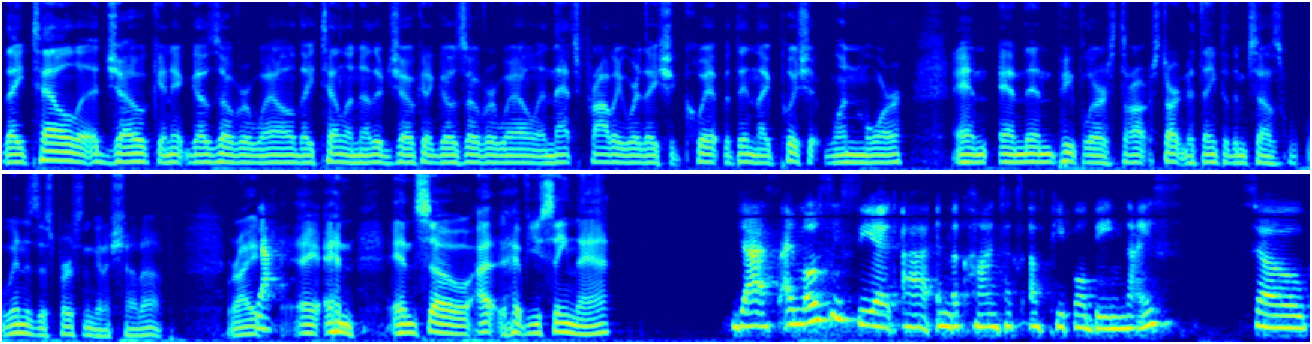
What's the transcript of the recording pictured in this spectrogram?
they tell a joke and it goes over well. They tell another joke and it goes over well, and that's probably where they should quit. But then they push it one more, and and then people are th- starting to think to themselves, when is this person going to shut up, right? Yeah. And and so, I, have you seen that? Yes, I mostly see it uh, in the context of people being nice. So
